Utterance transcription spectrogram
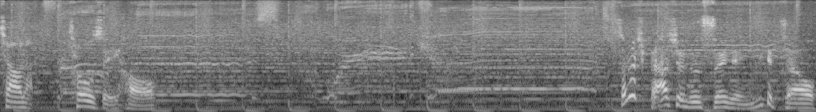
Town Tozy Hall. So much passion in this singing, you can tell.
